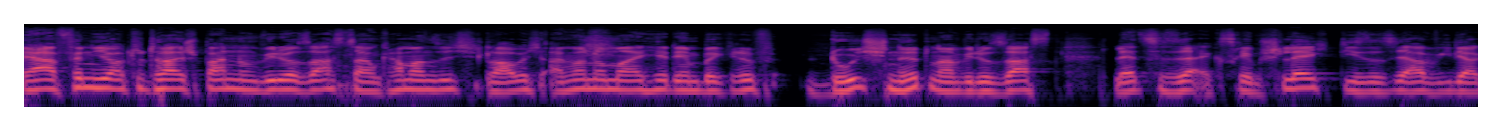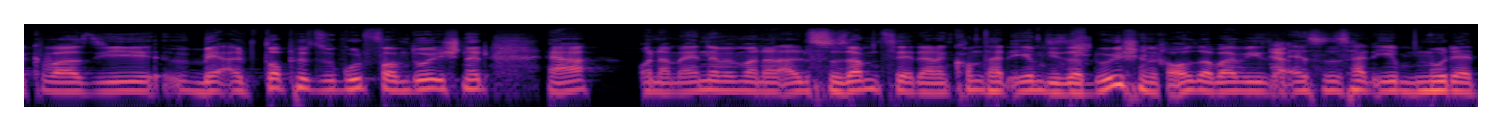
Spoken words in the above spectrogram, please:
ja finde ich auch total spannend. Und wie du sagst, da kann man sich, glaube ich, einfach nochmal hier den Begriff Durchschnitt, na, wie du sagst, letztes Jahr extrem schlecht, dieses Jahr wieder quasi mehr als doppelt so gut vom Durchschnitt. Ja, und am Ende, wenn man dann alles zusammenzählt, dann kommt halt eben dieser Durchschnitt raus. Aber wie gesagt, ja. es ist halt eben nur der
